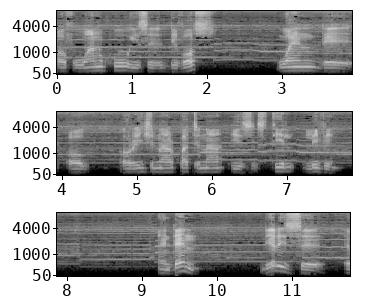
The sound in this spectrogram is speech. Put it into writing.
of one who is divorced when the original partner is still living. And then there is a, a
